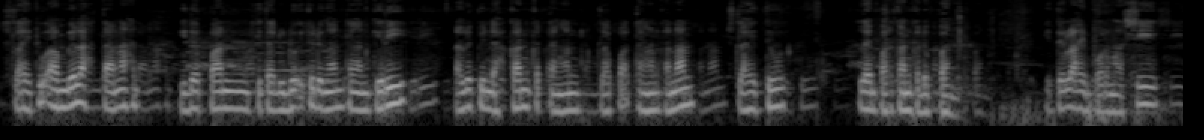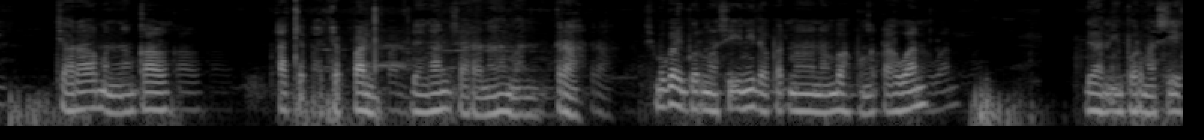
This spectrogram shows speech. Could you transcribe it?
Setelah itu ambillah tanah di depan kita duduk itu dengan tangan kiri lalu pindahkan ke tangan telapak tangan kanan. Setelah itu lemparkan ke depan. Itulah informasi cara menangkal acep-acepan dengan sarana mantra. Semoga informasi ini dapat menambah pengetahuan dan informasi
